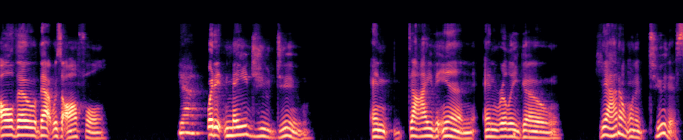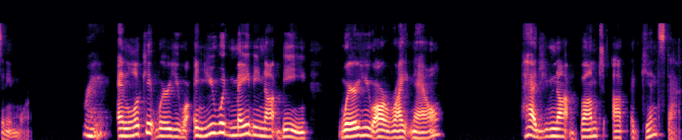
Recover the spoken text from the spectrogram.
although that was awful, yeah. What it made you do and dive in and really go, yeah, I don't want to do this anymore. Right. And look at where you are. And you would maybe not be where you are right now had you not bumped up against that.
